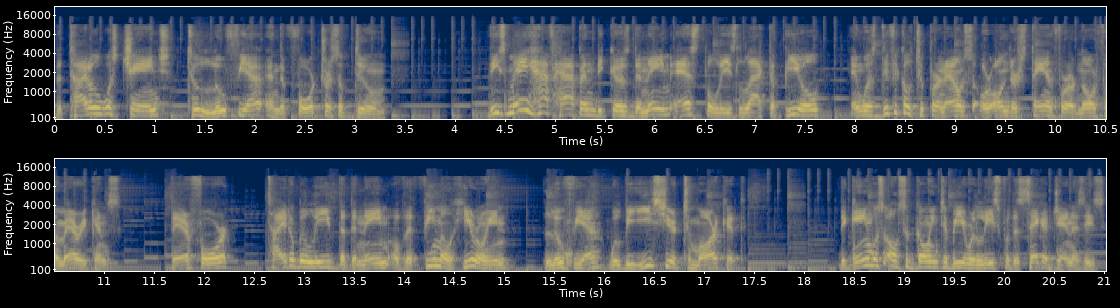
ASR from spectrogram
the title was changed to Lufia and the Fortress of Doom. This may have happened because the name Estpolis lacked appeal and was difficult to pronounce or understand for North Americans. Therefore, Taito believed that the name of the female heroine, Lufia, will be easier to market. The game was also going to be released for the Sega Genesis,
